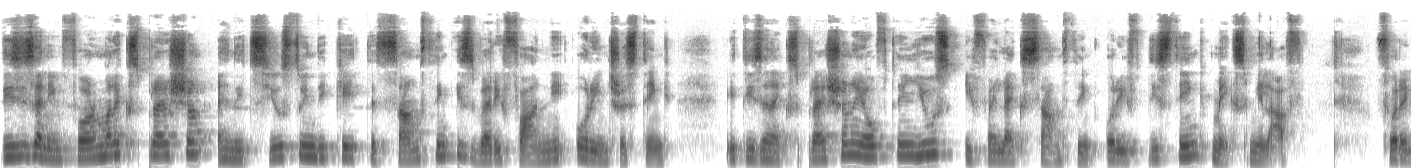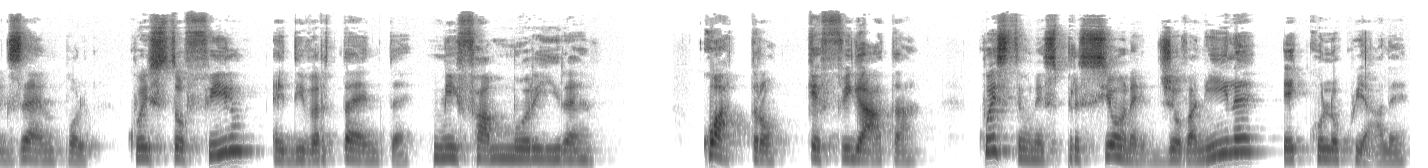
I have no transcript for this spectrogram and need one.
This is an informal expression and it's used to indicate that something is very funny or interesting. It is an expression I often use if I like something or if this thing makes me laugh. For example, questo film è divertente, mi fa morire. 4. Che figata! Questa è un'espressione giovanile e colloquiale.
